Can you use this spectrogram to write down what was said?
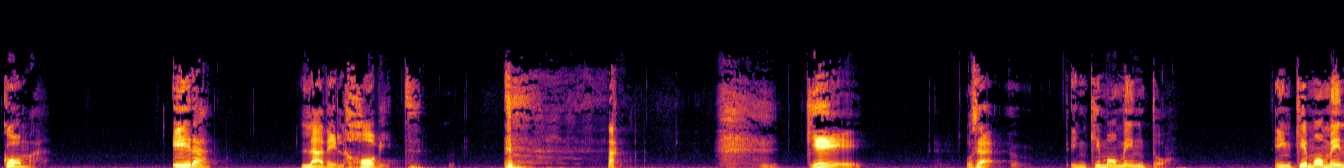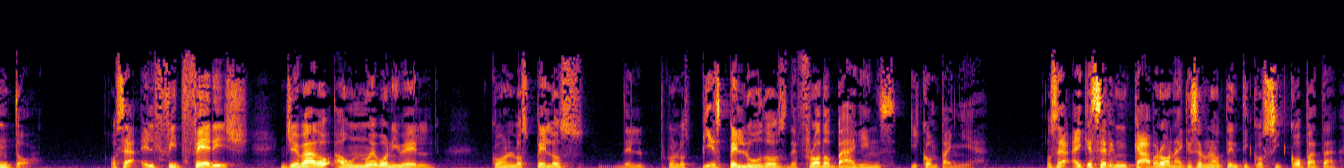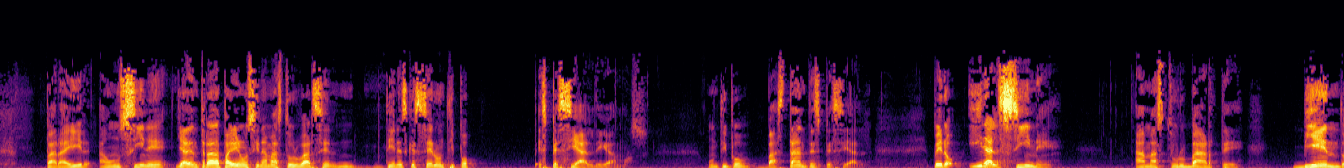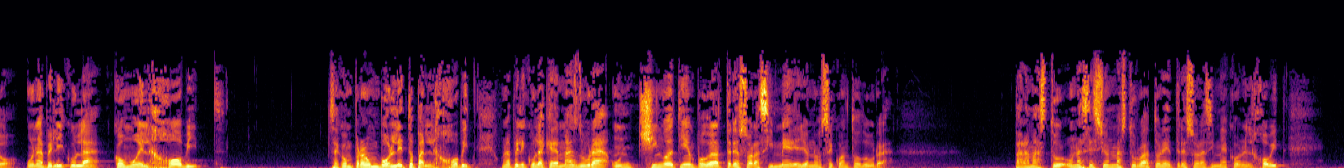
Coma. Era la del hobbit. ¿Qué? O sea, ¿en qué momento? ¿En qué momento? O sea, el fit fetish llevado a un nuevo nivel con los pelos del, con los pies peludos de Frodo Baggins y compañía. O sea, hay que ser un cabrón, hay que ser un auténtico psicópata para ir a un cine. Ya de entrada, para ir a un cine a masturbarse, tienes que ser un tipo especial, digamos. Un tipo bastante especial. Pero ir al cine a masturbarte viendo una película como El Hobbit, o sea, comprar un boleto para El Hobbit, una película que además dura un chingo de tiempo, dura tres horas y media, yo no sé cuánto dura. Para una sesión masturbatoria de tres horas y media con El Hobbit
